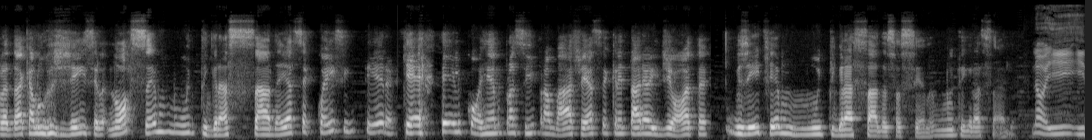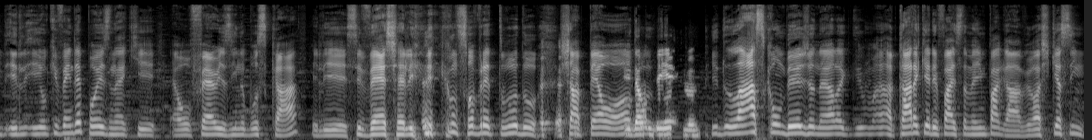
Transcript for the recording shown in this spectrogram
para dar aquela urgência. Nossa, é muito engraçado. Aí a sequência inteira, que é ele correndo para cima e pra baixo, é a secretária idiota. Gente, é muito engraçada essa cena, muito engraçada. Não, e, e, e, e, o que vem depois, né? Que é o Ferris indo buscar. Ele se veste ali com sobretudo, chapéu, óculos. E dá um beijo. E lasca um beijo nela. A cara que ele faz também é impagável. Eu acho que, assim,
